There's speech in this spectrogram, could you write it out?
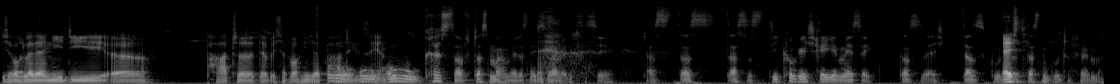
ich habe auch leider nie die äh, Pate, ich habe auch nie der Oh, Pate oh, gesehen. oh, Christoph, das machen wir das nächste Mal, wenn ich das sehe. Das, das, das ist, die gucke ich regelmäßig. Das ist echt, das ist gut. Echt? Das sind gute Filme.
